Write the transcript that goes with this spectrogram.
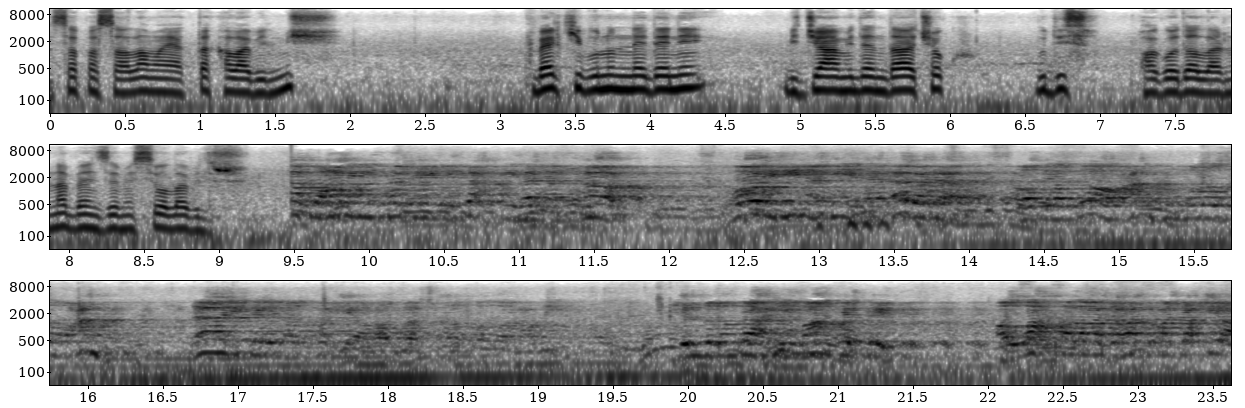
sapasağlam ayakta kalabilmiş. Belki bunun nedeni bir camiden daha çok Budist pagodalarına benzemesi olabilir. yıldırımda iman getirip Allah sana canat olacak ya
